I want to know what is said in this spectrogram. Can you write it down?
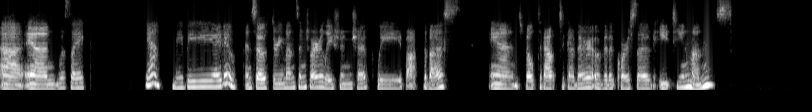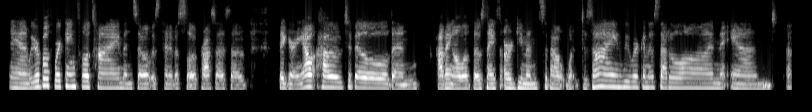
uh, and was like, yeah, maybe I do. And so, three months into our relationship, we bought the bus and built it out together over the course of 18 months. And we were both working full time. And so it was kind of a slow process of figuring out how to build and having all of those nice arguments about what design we were going to settle on and uh,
